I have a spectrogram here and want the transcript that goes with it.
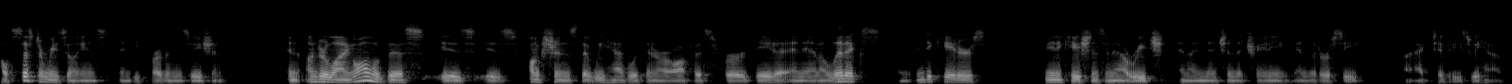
health system resilience and decarbonization. And underlying all of this is, is functions that we have within our office for data and analytics and indicators, communications and outreach, and I mentioned the training and literacy uh, activities we have.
